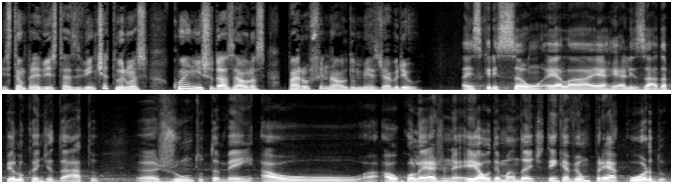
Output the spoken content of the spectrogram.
estão previstas 20 turmas, com início das aulas para o final do mês de abril. A inscrição ela é realizada pelo candidato uh, junto também ao, ao colégio né, e ao demandante. Tem que haver um pré-acordo,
